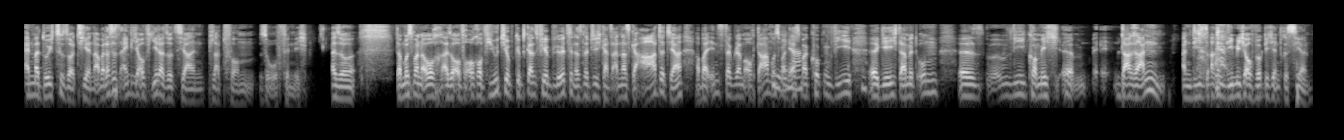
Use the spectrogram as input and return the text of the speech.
einmal durchzusortieren. Aber das ist eigentlich auf jeder sozialen Plattform so, finde ich. Also da muss man auch, also auf, auch auf YouTube gibt es ganz viel Blödsinn, das ist natürlich ganz anders geartet, ja. Aber Instagram, auch da muss man erstmal gucken, wie äh, gehe ich damit um, äh, wie komme ich ähm, daran, an die Sachen, die mich auch wirklich interessieren.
